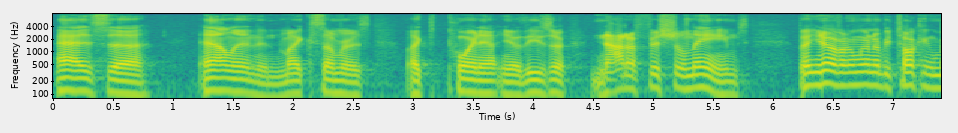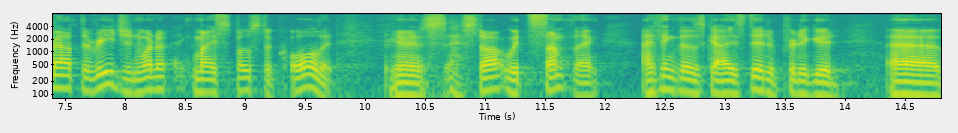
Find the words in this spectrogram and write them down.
as uh, Alan and Mike Summers like to point out, you know, these are not official names. But you know, if I'm going to be talking about the region, what am I supposed to call it? You know, start with something. I think those guys did a pretty good uh,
